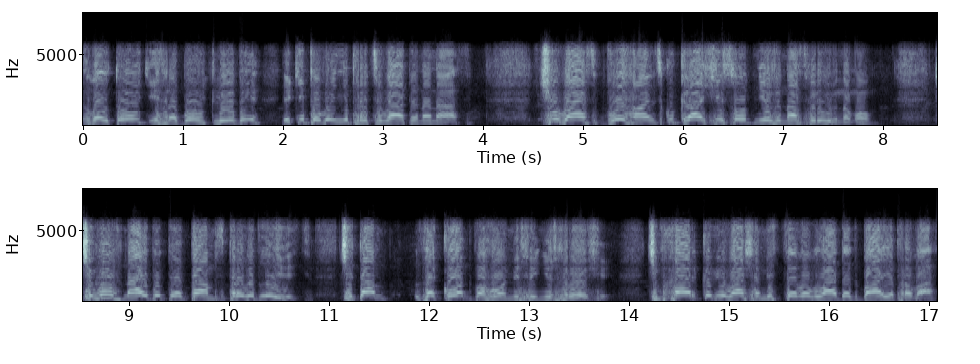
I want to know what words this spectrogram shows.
гвалтують і грабують люди, які повинні працювати на нас. Чи вас в Луганську кращий суд, ніж у нас в Рівному? Чи ви знайдете там справедливість? Чи там закон вагоміший, ніж гроші? Чи в Харкові ваша місцева влада дбає про вас?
